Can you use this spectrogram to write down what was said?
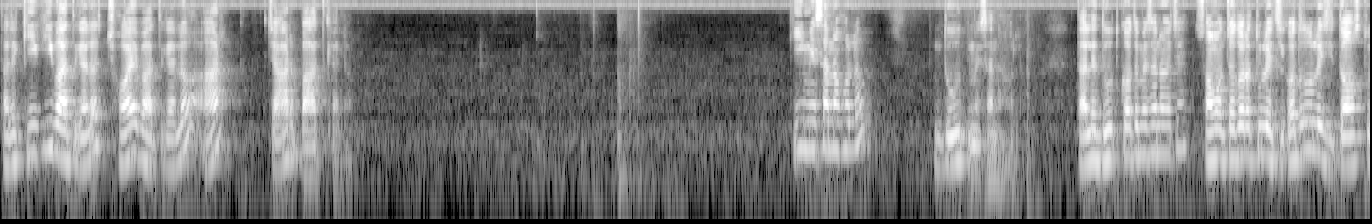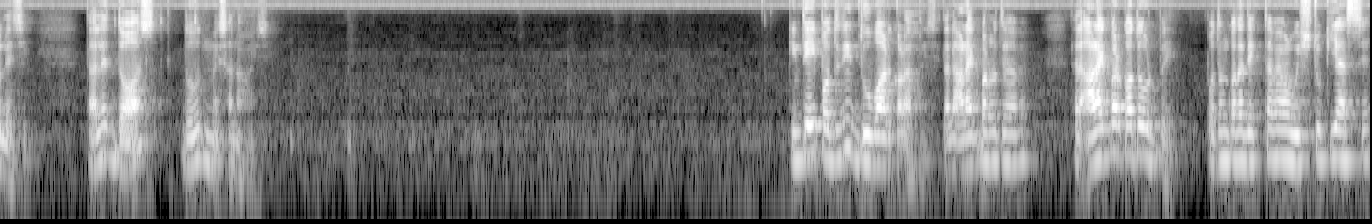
তাহলে কি কি বাদ গেল? ছয় বাদ গেল আর চার বাদ গেল। কি মেশানো হলো? দুধ মেশানো হলো। তাহলে দুধ কত মেশানো হয়েছে? সম যতটা তুলেছি, কত তুলেছি? দশ তুলেছি। তাহলে দশ দুধ মেশানো হয়েছে। কিন্তু এই পদ্ধতি দুবার করা হয়েছে। তাহলে আরেকবার হতে হবে। তাহলে আরেকবার কত উঠবে? প্রথম কথা দেখতে হবে আমার উইশ টু কী আসছে।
